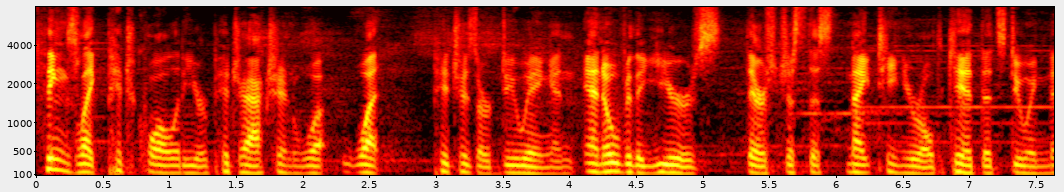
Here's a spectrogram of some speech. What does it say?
things like pitch quality or pitch action, what what pitches are doing, and and over the years, there's just this 19 year old kid that's doing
